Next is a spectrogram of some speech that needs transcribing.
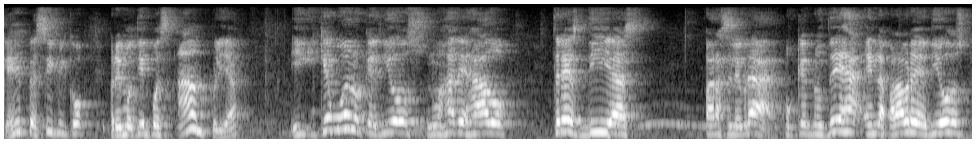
que es específico, pero al mismo tiempo es amplia. Y, y qué bueno que Dios nos ha dejado tres días para celebrar, porque nos deja en la palabra de Dios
